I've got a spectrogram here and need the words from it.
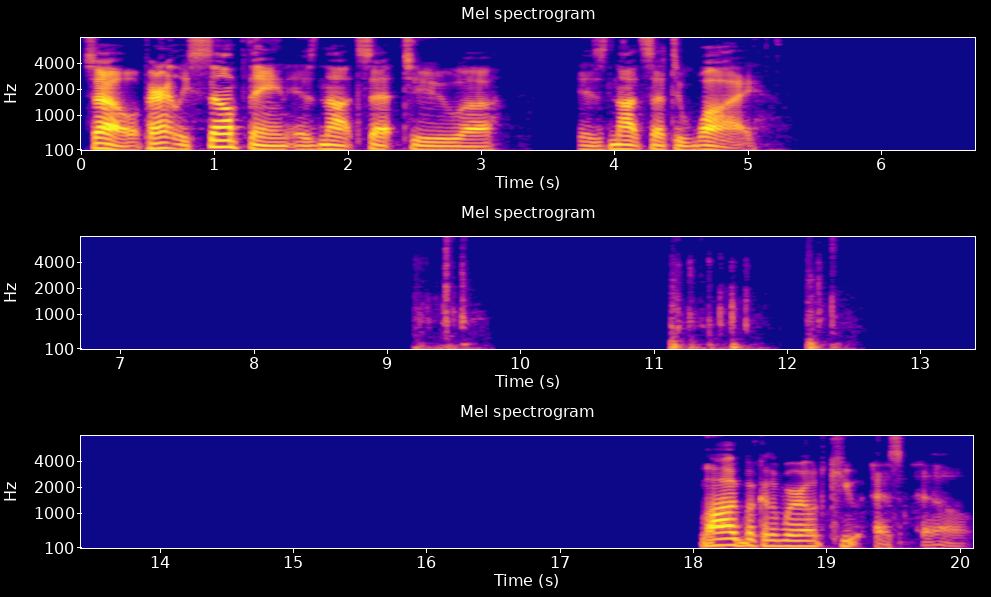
So apparently something is not set to uh, is not set to Y. Logbook of the World QSL.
